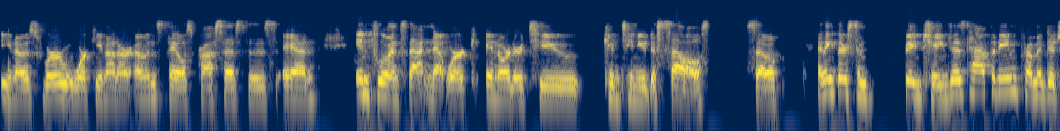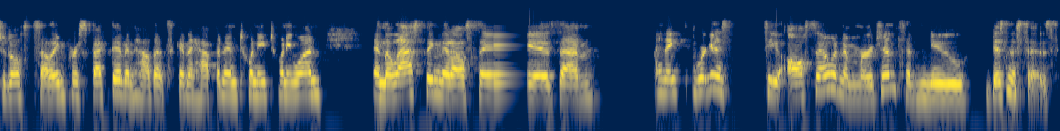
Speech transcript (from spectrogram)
you know, as we're working on our own sales processes and influence that network in order to continue to sell? So, I think there's some big changes happening from a digital selling perspective and how that's going to happen in 2021. And the last thing that I'll say is um, I think we're going to see also an emergence of new businesses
